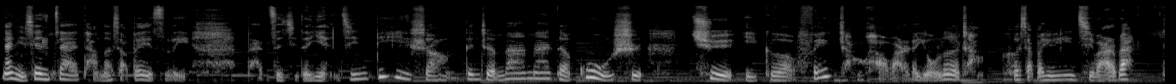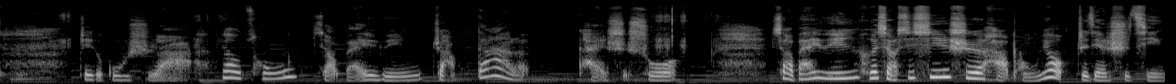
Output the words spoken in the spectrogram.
那你现在躺到小被子里，把自己的眼睛闭上，跟着妈妈的故事去一个非常好玩的游乐场，和小白云一起玩吧。这个故事啊，要从小白云长大了开始说。小白云和小西西是好朋友，这件事情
